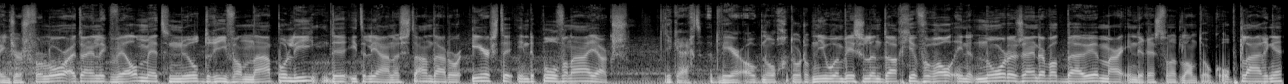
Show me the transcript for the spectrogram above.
Rangers verloor uiteindelijk wel met 0-3 van Napoli. De Italianen staan daardoor eerste in de pool van Ajax. Je krijgt het weer ook nog het opnieuw een wisselend dagje. Vooral in het noorden zijn er wat buien, maar in de rest van het land ook opklaringen.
